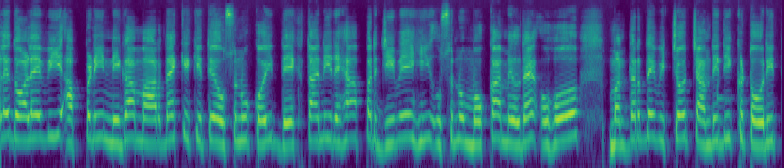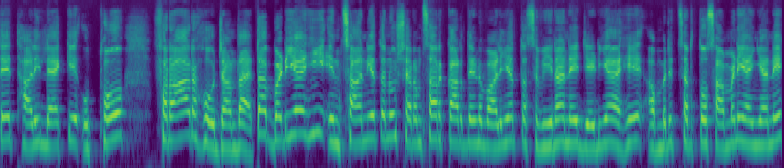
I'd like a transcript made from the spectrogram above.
ਆਲੇ ਦੁਆਲੇ ਵੀ ਆਪਣੀ ਨਿਗਾਹ ਮਾਰਦਾ ਹੈ ਕਿ ਕਿਤੇ ਉਸ ਨੂੰ ਕੋਈ ਦੇਖਤਾ ਨਹੀਂ ਰਿਹਾ, ਪਰ ਜਿਵੇਂ ਹੀ ਉਸ ਨੂੰ ਮੌਕਾ ਮਿਲਦਾ ਹੈ, ਉਹ ਮੰਦਰ ਦੇ ਵਿੱਚੋਂ ਚਾਂਦੀ ਦੀ ਕਟੋਰੀ ਤੇ ਥਾਲੀ ਲੈ ਕੇ ਉੱਥੋਂ ਫਰਾਰ ਹੋ ਜਾਂਦਾ ਹੈ। ਤਾਂ ਬੜੀਆਂ ਹੀ ਇਨਸਾਨੀਅਤ ਨੂੰ ਸ਼ਰਮਸਾਰ ਕਰ ਦੇਣ ਵਾਲੀਆਂ ਤਸਵੀਰਾਂ ਨੇ, ਜਿਹੜੀਆਂ ਇਹ ਅੰਮ੍ਰਿਤਸਰ ਤੋਂ ਸਾਹਮਣੇ ਆਈਆਂ ਨੇ,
